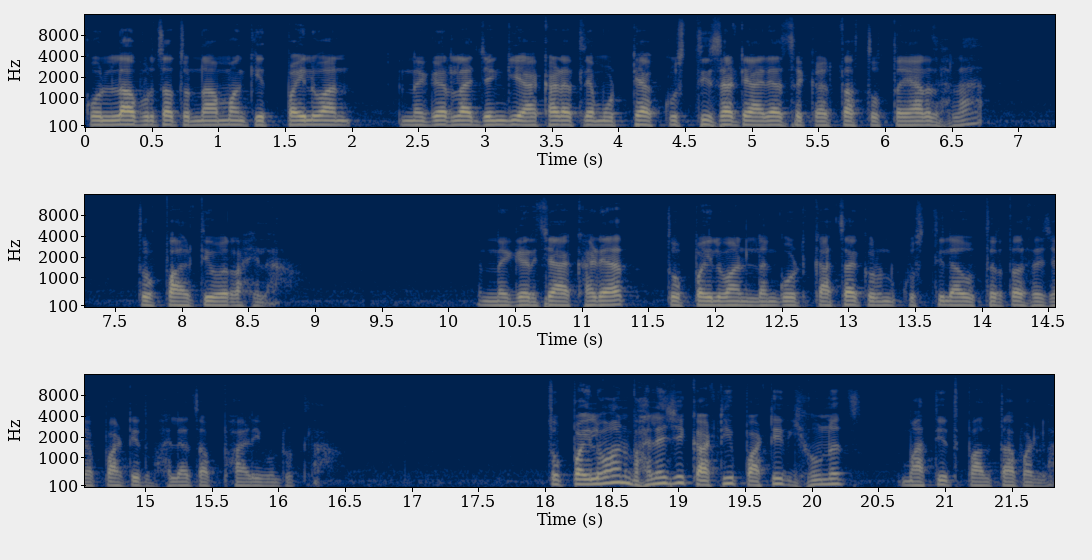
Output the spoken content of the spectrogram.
कोल्हापूरचा तो नामांकित पैलवान नगरला जंगी आखाड्यातल्या मोठ्या कुस्तीसाठी आल्याचं करताच तो तयार झाला. तो पालतीवर राहिला. नगरच्या आखाड्यात तो पैलवान लंगोट काचा करून कुस्तीला उतरताच त्याच्या पाठीत भाल्याचा फाळ येऊन रुतला. तो पैलवान भाल्याची काठी पाठीत घेऊनच मातीत पालता पडला.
